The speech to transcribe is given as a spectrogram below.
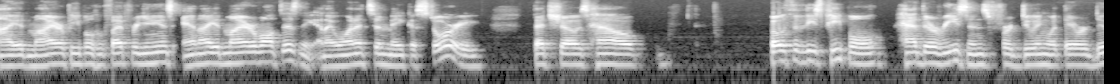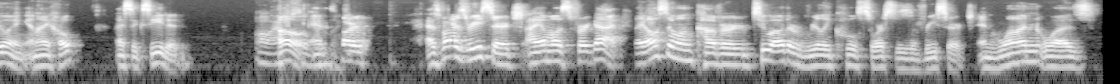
I admire people who fight for unions and I admire Walt Disney. And I wanted to make a story that shows how both of these people had their reasons for doing what they were doing. And I hope I succeeded. Oh, absolutely. Oh, and as far, as far as research, I almost forgot. I also uncovered two other really cool sources of research. And one was,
